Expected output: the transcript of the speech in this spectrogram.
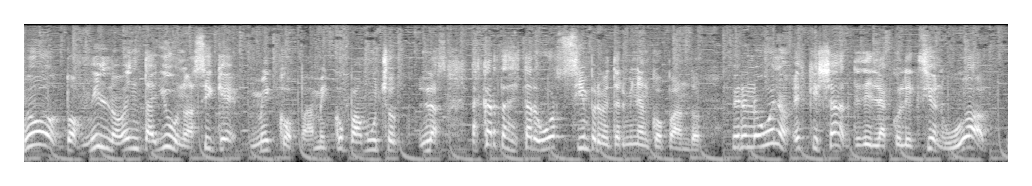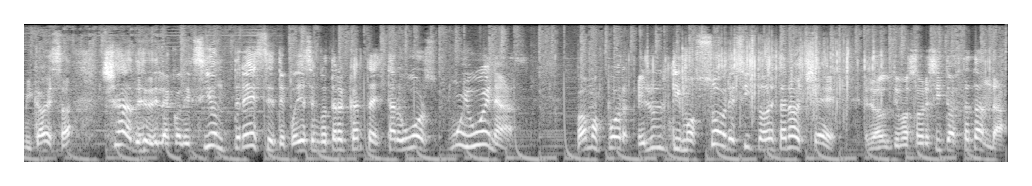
Bo 2091, así que me copa, me copa mucho. Las, las cartas de Star Wars siempre me terminan copando. Pero lo bueno es que ya desde la colección, wow, mi cabeza, ya desde la colección 13 te podías encontrar cartas de Star Wars muy buenas. Vamos por el último sobrecito de esta noche. El último sobrecito de esta tanda.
